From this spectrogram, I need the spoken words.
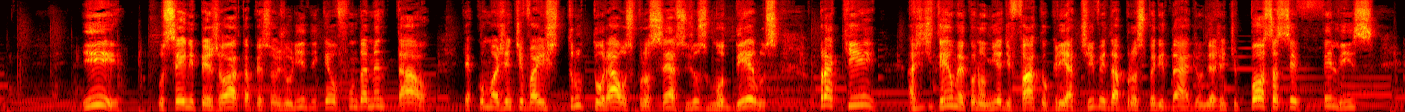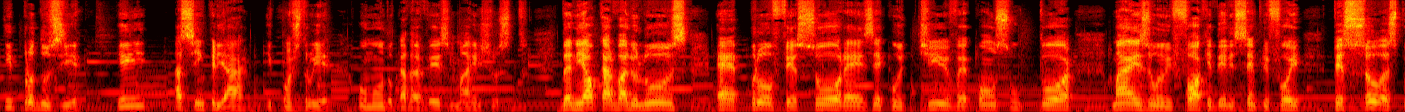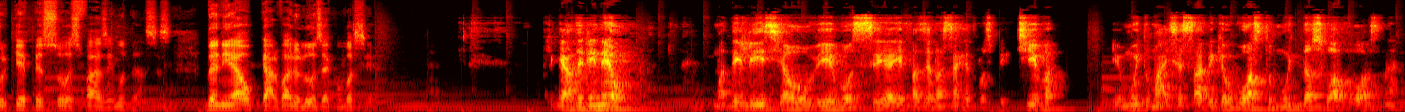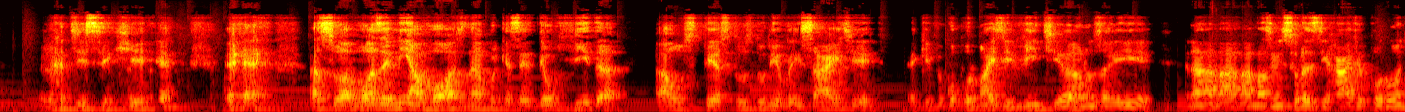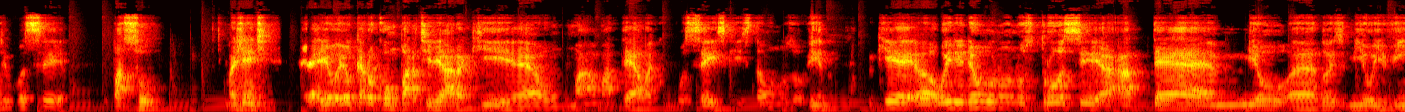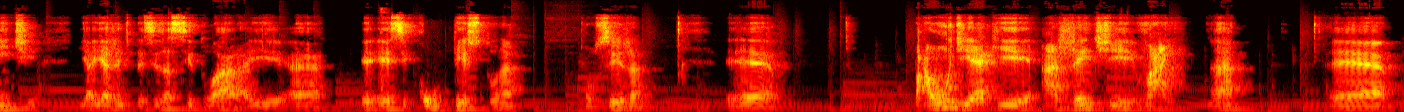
E o CNPJ, a pessoa jurídica, é o fundamental, é como a gente vai estruturar os processos e os modelos para que a gente tenha uma economia de fato criativa e da prosperidade, onde a gente possa ser feliz e produzir, e assim criar e construir um mundo cada vez mais justo. Daniel Carvalho Luz é professor, é executivo, é consultor, mas o enfoque dele sempre foi pessoas, porque pessoas fazem mudanças. Daniel Carvalho Luz é com você. Obrigado, Irineu. Uma delícia ouvir você aí fazendo essa retrospectiva e muito mais. Você sabe que eu gosto muito da sua voz, né? Eu já disse que é, é, a sua voz é minha voz, né? Porque você deu vida aos textos do livro Insight, é, que ficou por mais de 20 anos aí na, na, nas emissoras de rádio por onde você passou. Mas, gente, eu, eu, quero compartilhar aqui uma, uma, tela com vocês que estão nos ouvindo, porque uh, o Irineu nos trouxe até mil, uh, 2020, e aí a gente precisa situar aí uh, esse contexto, né? Ou seja, é, para onde é que a gente vai, né? É,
